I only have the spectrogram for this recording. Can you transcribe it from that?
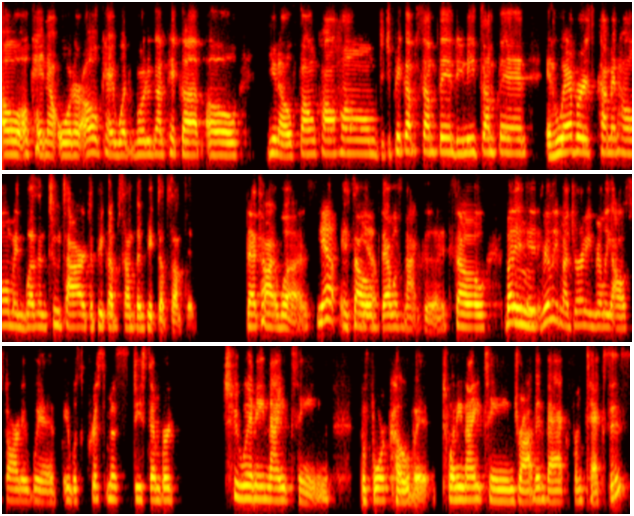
oh, okay, now order. Oh, okay, what what are we gonna pick up? Oh, you know, phone call home. Did you pick up something? Do you need something? And whoever is coming home and wasn't too tired to pick up something, picked up something. That's how it was. Yeah. And so yep. that was not good. So, but mm. it, it really, my journey really all started with it was Christmas, December 2019 before COVID, 2019, driving back from Texas,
